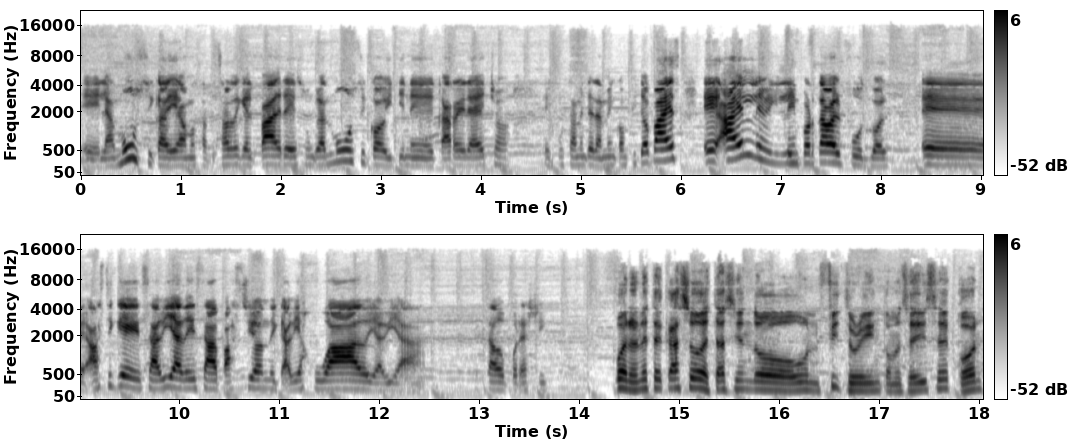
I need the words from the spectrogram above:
eh, la música, digamos, a pesar de que el padre es un gran músico y tiene carrera hecho justamente también con Fito Páez, a él le importaba el fútbol. Eh, así que sabía de esa pasión de que había jugado y había estado por allí. Bueno, en este caso está haciendo un featuring, como se dice, con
